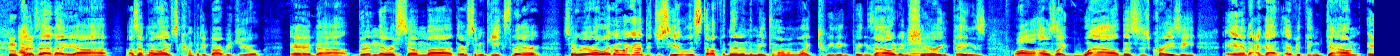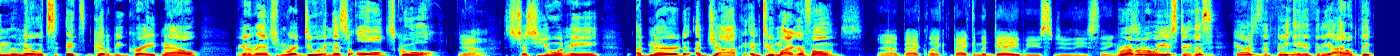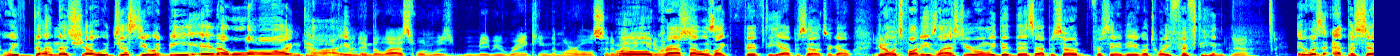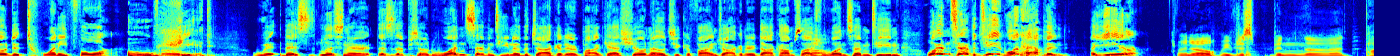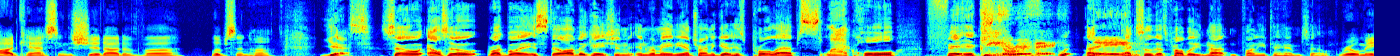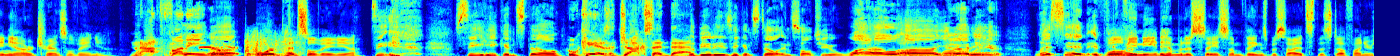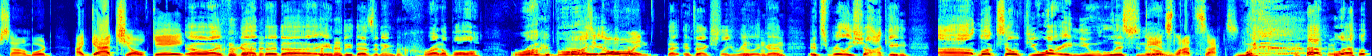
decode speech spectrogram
I was at a uh, I was at my wife's company barbecue, and uh, then there were some uh, there were some geeks there, so we were all like, "Oh my god, did you see all this stuff?" And then in the meantime, I'm like tweeting things out and sharing things while I was like, "Wow, this is crazy!" And I got everything down in the notes. It's gonna be great. Now I gotta mention we're doing this old school. Yeah, It's just you and me, a nerd, a jock, and two microphones. yeah. Back like back in the day, we used to do these things. Remember we used to do this? Here's the thing, Anthony. I don't think we've done a show with just you and me in a long time. I think the last one was maybe ranking the Marvel Cinematic Oh Universe. crap! That was like 50 episodes ago. You know what's funny is last year when we did this episode for San Diego 2015, yeah. it was episode 24. Oh, oh. shit! We, this listener, this is episode 117 of the Jock and Nerd podcast. Show notes you can find jockandnerd.com slash 117. 117. What happened? A year. I know. We've just been uh, podcasting the shit out of uh, Libsyn, huh? Yes. So also, Rugboy is still on vacation in Romania trying to get his prolapse slack hole fixed. Geekerific! Wh- I- Lame. Actually, that's probably not funny to him. So Romania or Transylvania? Not funny. Uh, Or Pennsylvania. see, see, he can still. Who cares? A jock said that. The beauty is he can still insult you while uh, you're while not away. here. Listen, if Well, you if you need him to say some things besides the stuff on your soundboard, I got you, okay? Oh, I forgot that uh, Anthony does an incredible rugged boy. How's it intro- going? That, it's actually really good. it's really shocking. Uh, look, so if you are a new listener, Dan Slott sucks. welcome.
